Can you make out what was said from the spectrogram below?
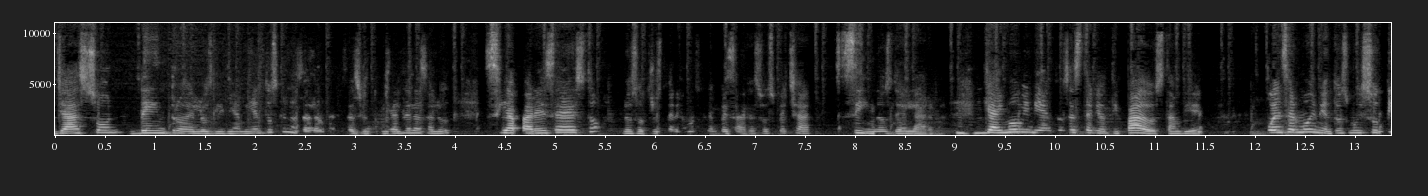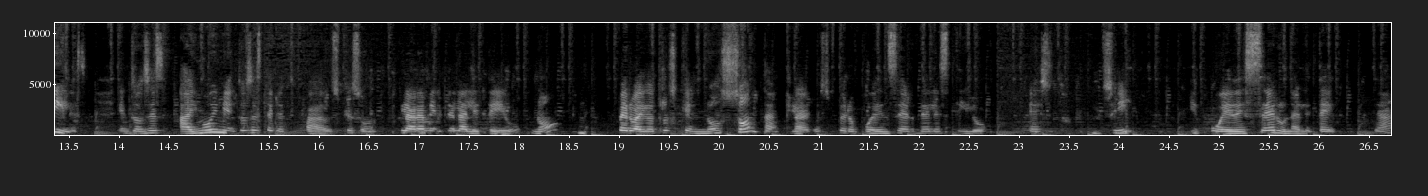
ya son dentro de los lineamientos que nos da la Organización Mundial de la Salud. Si aparece esto, nosotros tenemos que empezar a sospechar signos de alarma. Que hay movimientos estereotipados también pueden ser movimientos muy sutiles. Entonces, hay movimientos estereotipados que son claramente el aleteo, ¿no? Pero hay otros que no son tan claros, pero pueden ser del estilo esto, ¿sí? Y puede ser un aleteo, ¿ya?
